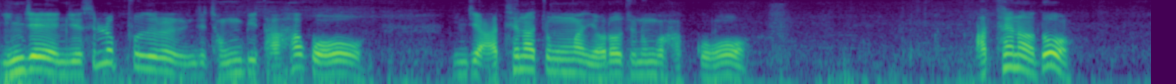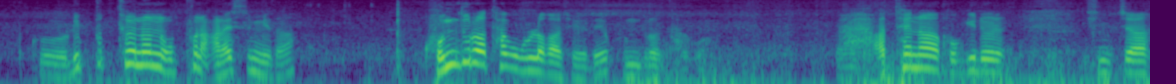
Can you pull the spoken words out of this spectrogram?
이제 이제 슬로프를 이제 정비 다 하고 이제 아테나 쪽만 열어주는 것 같고 아테나도 그 리프트는 오픈 안 했습니다. 곤드라 타고 올라가셔야 돼요. 곤드라 타고. 야, 아테나 거기를 진짜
